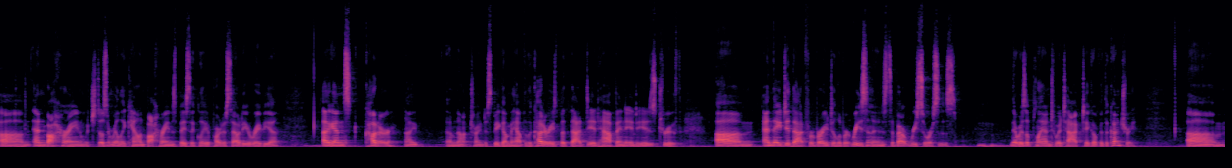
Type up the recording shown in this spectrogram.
um, and Bahrain, which doesn't really count. Bahrain is basically a part of Saudi Arabia, against Qatar. I am not trying to speak on behalf of the Qataris, but that did happen. It is truth. Um, and they did that for a very deliberate reason, and it's about resources. There was a plan to attack, take over the country. Um,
